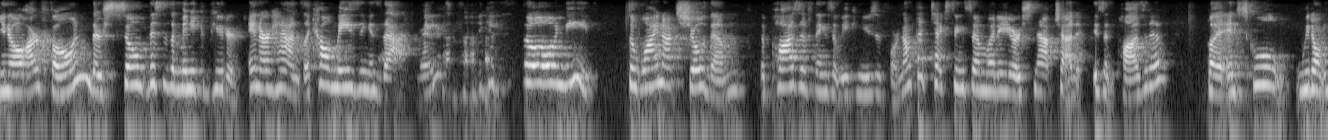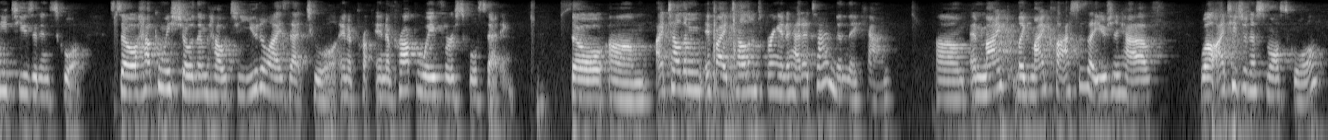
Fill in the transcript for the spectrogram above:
you know, our phone, there's so, this is a mini computer in our hands. Like, how amazing is that, right? it's so neat. So why not show them the positive things that we can use it for? Not that texting somebody or Snapchat isn't positive, but in school, we don't need to use it in school. So how can we show them how to utilize that tool in a, pro- in a proper way for a school setting? So um, I tell them, if I tell them to bring it ahead of time, then they can. Um, and my, like my classes, I usually have well, I teach in a small school,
